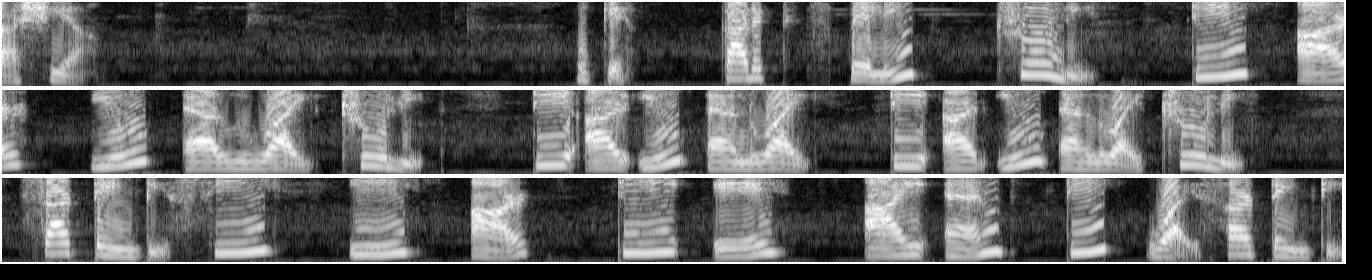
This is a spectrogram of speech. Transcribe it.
Russia. Okay, correct spelling truly, T R U L Y, truly, T R U L Y, T R U L Y, truly, certainty, C E R T A I N T Y, certainty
